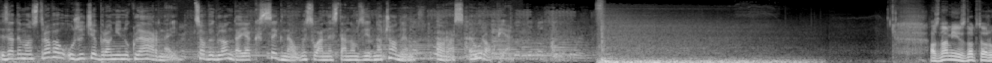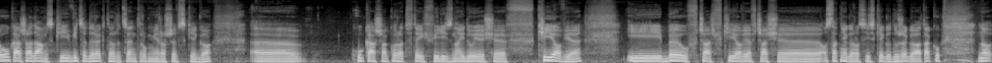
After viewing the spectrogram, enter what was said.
zademonstrował użycie broni nuklearnej, co wygląda jak sygnał wysłany Stanom Zjednoczonym oraz Europie. A z nami jest dr Łukasz Adamski, wicedyrektor Centrum Mieroszewskiego. E, Łukasz akurat w tej chwili znajduje się w Kijowie i był w, czas, w Kijowie w czasie ostatniego rosyjskiego dużego ataku. No,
